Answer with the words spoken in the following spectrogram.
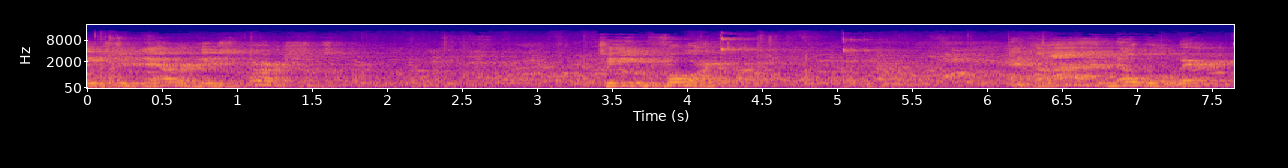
Easton Eller, his first team fourth. At the line, Noble Berry.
